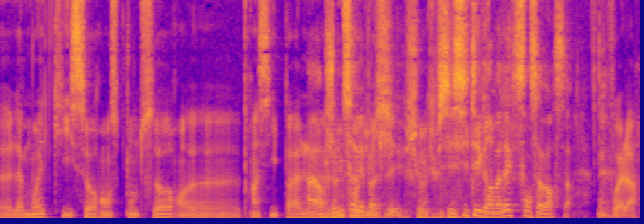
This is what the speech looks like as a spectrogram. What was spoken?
euh, la mouette qui sort en sponsor euh, principal. Alors, je ne savais pas, je, je, je sais citer Grammalect sans savoir ça. Voilà,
